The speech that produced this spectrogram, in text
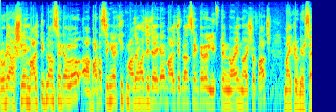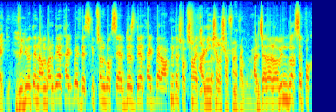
রোডে আসলে মাল্টিপ্লান সেন্টার হলো। বাটা সিংয়ের ঠিক মাঝামাঝি জায়গায় মাল্টিপ্লান সেন্টারে লিফটের নয় নয়শো পাঁচ মাইক্রোগেট সাইটি ভিডিওতে নাম্বার দেওয়া থাকবে ডেসক্রিপশন বক্সে অ্যাড্রেস দেওয়া থাকবে আর আপনি তো সবসময় আমি ইনশাল্লাহ সবসময় থাকব আর যারা রবিন ব্লগস এর পক্ষ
